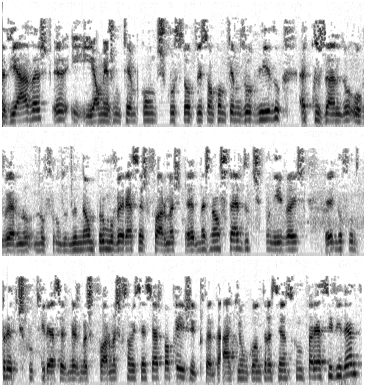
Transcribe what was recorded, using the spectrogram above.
adiadas e, e, ao mesmo tempo, com um discurso da oposição, como temos ouvido, acusando o governo, no fundo, de não promover essas reformas, mas não estando disponíveis, no fundo, para discutir essas mesmas reformas que são essenciais para o país. E, portanto, há aqui um contrassenso que me parece evidente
